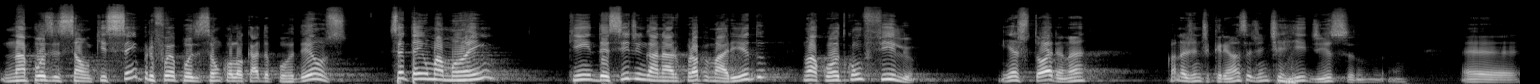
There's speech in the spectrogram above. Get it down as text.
na posição que sempre foi a posição colocada por Deus, você tem uma mãe que decide enganar o próprio marido no acordo com o filho. E a história, né? Quando a gente é criança, a gente ri disso. É,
